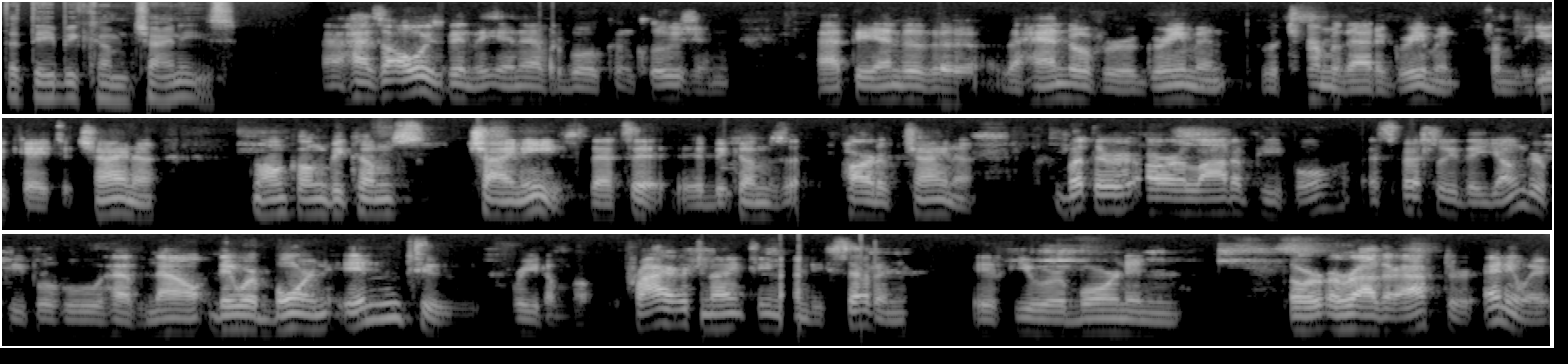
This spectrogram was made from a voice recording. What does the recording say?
that they become Chinese? Uh, has always been the inevitable conclusion. At the end of the, the handover agreement, the term of that agreement from the UK to China, Hong Kong becomes Chinese. That's it. It becomes part of China. But there are a lot of people, especially the younger people, who have now, they were born into freedom. Prior to 1997, if you were born in, or, or rather after, anyway,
